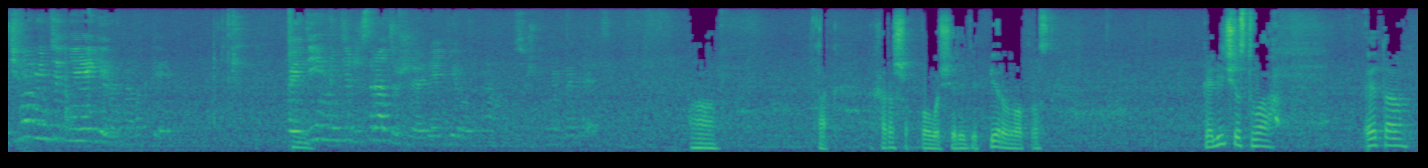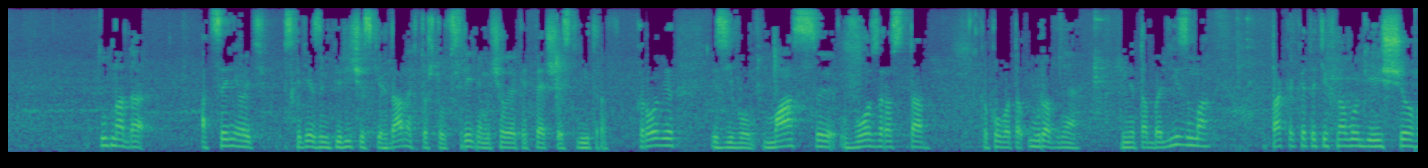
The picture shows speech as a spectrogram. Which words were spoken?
почему иммунитет не реагирует на бактерии? По идее, иммунитет же сразу же реагирует на все, что в нем появляется. А, так, хорошо, по очереди. Первый вопрос. Количество – это… Тут надо оценивать, исходя из эмпирических данных, то, что в среднем у человека 5-6 литров крови, из его массы, возраста, какого-то уровня метаболизма. Так как эта технология еще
